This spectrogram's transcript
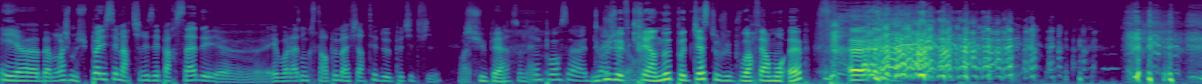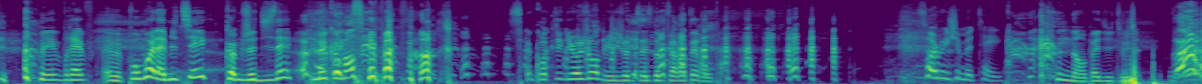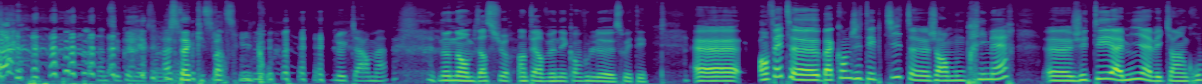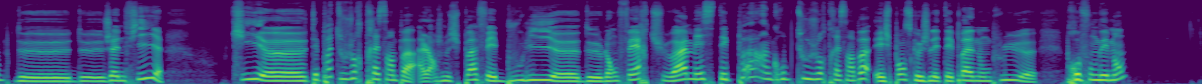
Et euh, bah moi je me suis pas laissé martyriser par Sad et, euh, et voilà donc c'était un peu ma fierté de petite fille. Voilà, Super. personnelle. On pense à Du coup, je vais créer un autre podcast où je vais pouvoir faire mon up. Euh, Mais bref, euh, pour moi, l'amitié, comme je disais, ne commençait pas fort. Ça continue aujourd'hui, je ne cesse de me faire interrompre. Sorry je me tais. non, pas du tout. Attaqué par son micro. le karma. Non, non, bien sûr, intervenez quand vous le souhaitez. Euh, en fait, euh, bah, quand j'étais petite, euh, genre mon primaire, j'étais amie avec un groupe de, de jeunes filles qui euh, n'étaient pas toujours très sympa. Alors, je me suis pas fait bully euh, de l'enfer, tu vois, mais c'était pas un groupe toujours très sympa. Et je pense que je l'étais pas non plus euh, profondément.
